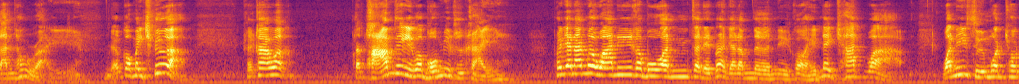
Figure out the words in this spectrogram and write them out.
กันเท่าไหร่ แล้วก็ไม่เชื่อคล้ายๆว่าแต่ถามที่อีกว่าผมนี่คือใคร เพราะฉะนั้นเมื่อวานนี้ขบวนเสด็จพระราชดำเนินนี่ก็เห็นได้ชัดว่า วันนี้สื่อมวลชน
